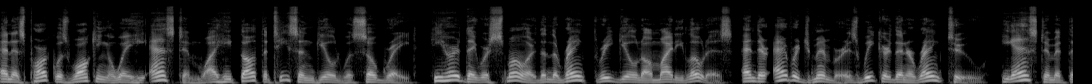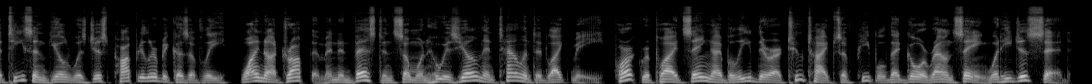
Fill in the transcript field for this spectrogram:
And as Park was walking away he asked him why he thought the Tisun Guild was so great. He heard they were smaller than the Rank 3 Guild Almighty Lotus, and their average member is weaker than a Rank 2. He asked him if the Tisun Guild was just popular because of Lee, why not drop them and invest in someone who is young and talented like me? Park replied saying I believe there are two types of people that go around saying what he just said.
